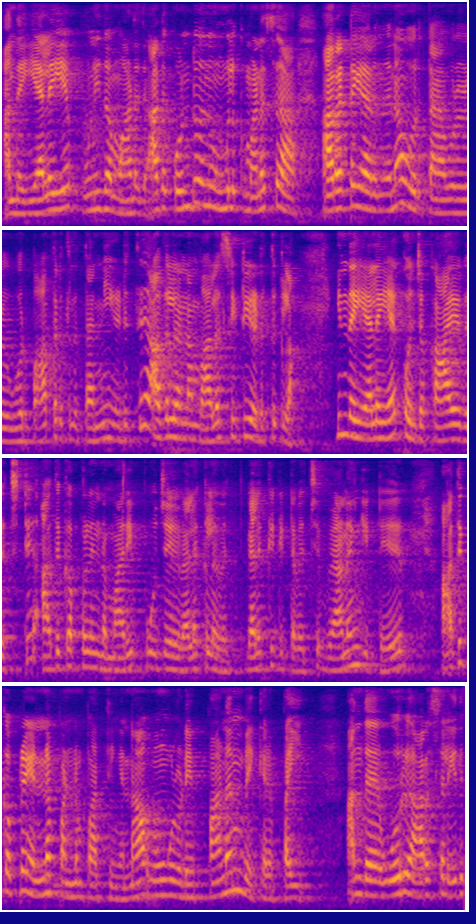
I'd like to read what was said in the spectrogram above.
அந்த இலையே புனிதமானது. அதை கொண்டு வந்து உங்களுக்கு மனசு அ- அரட்டையாக இருந்ததுன்னா ஒரு த ஒரு ஒரு பாத்திரத்தில் தண்ணி எடுத்து அதில் நம்ம அலசிட்டு எடுத்துக்கலாம். இந்த இலையை கொஞ்சம் காய வச்சுட்டு அதுக்கப்புறம் இந்த மாதிரி பூஜை விளக்கில் வச் விளக்குக்கிட்ட வச்சு வணங்கிட்டு அதுக்கப்புறம் என்ன பண்ணும் பார்த்து பார்த்தீங்கன்னா உங்களுடைய பணம் வைக்கிற பை. அந்த ஒரு அரசல் இது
